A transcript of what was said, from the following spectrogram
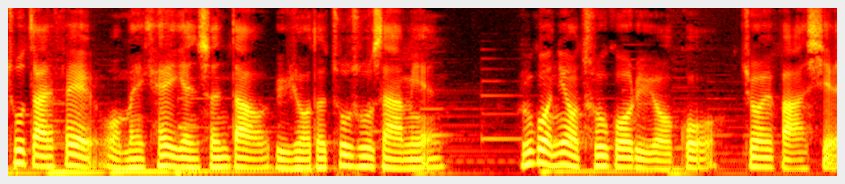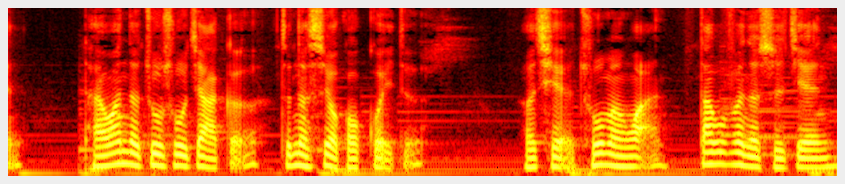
住宅费我们也可以延伸到旅游的住宿上面。如果你有出国旅游过，就会发现台湾的住宿价格真的是有够贵的，而且出门玩，大部分的时间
